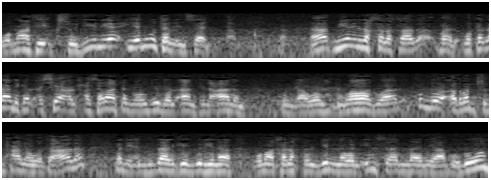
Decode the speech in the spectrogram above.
وما في أكسجين يموت الإنسان. ها مين اللي خلق هذا؟ وكذلك الأشياء الحشرات الموجودة الآن في العالم كلها والامراض كله الرب سبحانه وتعالى فلذلك يقول هنا وما خلقت الجن والإنس إلا ليعبدون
